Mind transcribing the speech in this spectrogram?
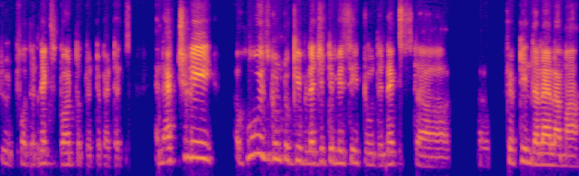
to, for the next birth of the Tibetans. And actually, who is going to give legitimacy to the next uh, 15th Dalai Lama?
